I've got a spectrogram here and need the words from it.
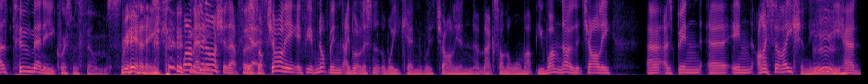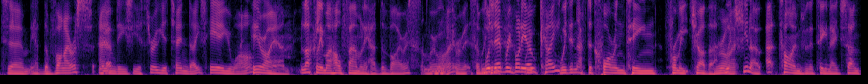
as too many Christmas films. Really? Well, I was going to ask you that first Yes. off. Charlie, if you've not been able to listen at the weekend with Charlie and uh, Max on the warm up, you won't know that Charlie uh, has been uh, in isolation. He, Hmm. he had um, he had the virus, and he's you through your ten days. Here you are. Here I am. Luckily, my whole family had the virus, and we're all through it. So we Was everybody we- okay? We didn't have to quarantine from each other, Right. which you know, at times with a teenage son,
